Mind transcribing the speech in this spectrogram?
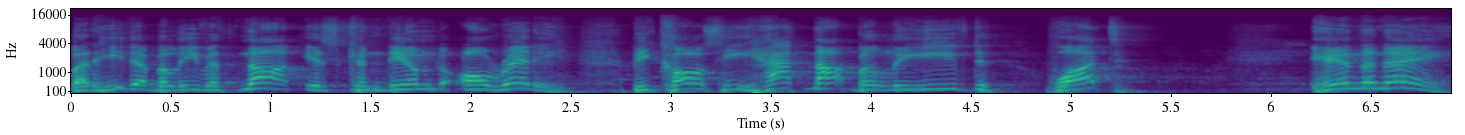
but he that believeth not is condemned already, because he hath not believed what? In the name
